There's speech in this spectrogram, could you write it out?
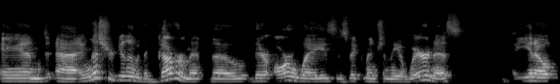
And uh, unless you're dealing with the government, though, there are ways, as Vic mentioned, the awareness, you know,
